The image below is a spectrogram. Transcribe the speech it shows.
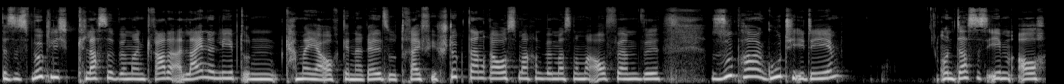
Das ist wirklich klasse, wenn man gerade alleine lebt und kann man ja auch generell so drei, vier Stück dann rausmachen, wenn man es nochmal aufwärmen will. Super gute Idee. Und das ist eben auch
